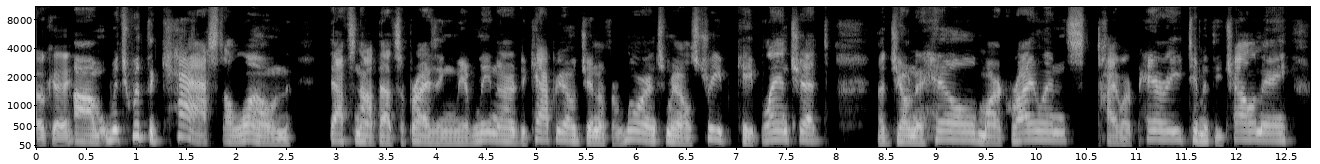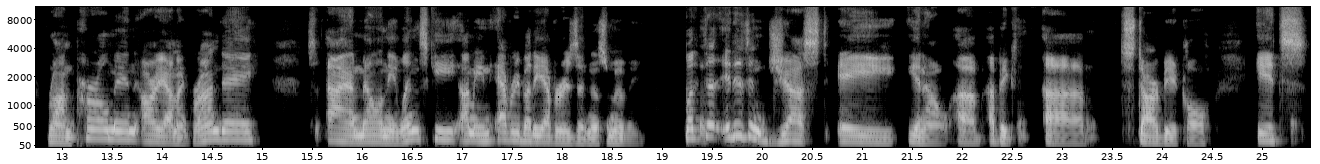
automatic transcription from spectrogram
Okay. um, which with the cast alone, that's not that surprising. We have Leonardo DiCaprio, Jennifer Lawrence, Meryl Streep, Cate Blanchett, uh, Jonah Hill, Mark Rylance, Tyler Perry, Timothée Chalamet, Ron Perlman, Ariana Grande, uh, Melanie Lynskey. I mean, everybody ever is in this movie. But it isn't just a you know a, a big uh, star vehicle. It's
